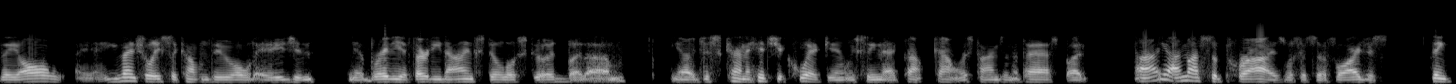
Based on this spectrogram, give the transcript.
they all eventually succumb to old age, and you know Brady at 39 still looks good, but um, you know it just kind of hits you quick, and we've seen that countless times in the past. But uh, yeah, I'm not surprised with it so far. I just think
